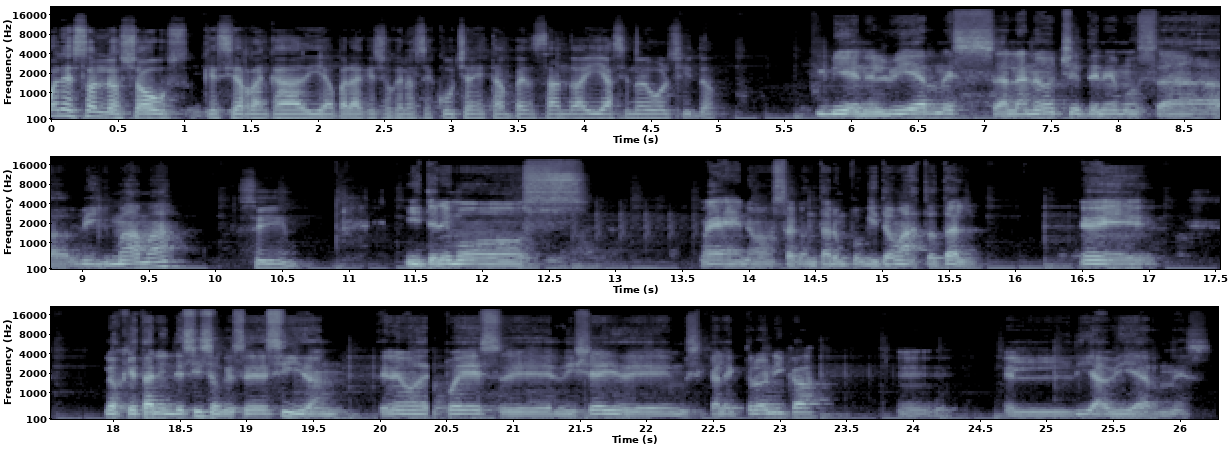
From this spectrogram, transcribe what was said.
¿Cuáles son los shows que cierran cada día para aquellos que nos escuchan y están pensando ahí haciendo el bolsito? Bien, el viernes a la noche tenemos a Big Mama. Sí. Y tenemos. Bueno, vamos a contar un poquito más, total. Eh, los que están indecisos que se decidan. Tenemos después eh, DJ de música electrónica eh, el día viernes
